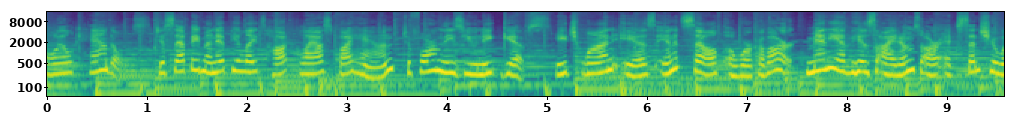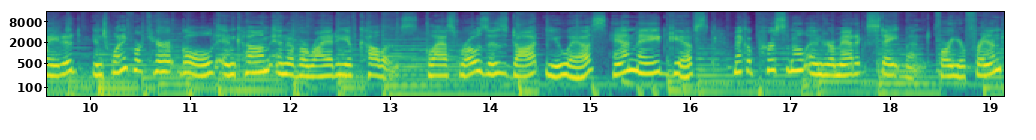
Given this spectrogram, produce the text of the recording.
oil candles. Giuseppe manipulates hot glass by hand to form these unique gifts. Each one is in itself a work of art. Many of his items are accentuated in 24 karat gold and come in a variety of colors. Glassroses.us handmade gifts make a personal and dramatic statement for your friend,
